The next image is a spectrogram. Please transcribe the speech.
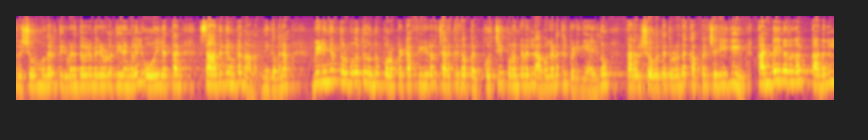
തൃശൂർ മുതൽ തിരുവനന്തപുരം വരെയുള്ള തീരങ്ങളിൽ ഓയിൽ എത്താൻ സാധ്യതയുണ്ടെന്നാണ് നിഗമനം. വിഴിഞ്ഞം തുറമുഖത്തു നിന്നും പുറപ്പെട്ട ഫീഡർ ചരക്ക് കപ്പൽ കൊച്ചി പുറംകടലിൽ അപകടത്തിൽപ്പെടുകയായിരുന്നു. കടൽക്ഷോഭത്തെ തുടർന്ന് കപ്പൽ ചെരിയുകയും കണ്ടെയ്നറുകൾ കടലിൽ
